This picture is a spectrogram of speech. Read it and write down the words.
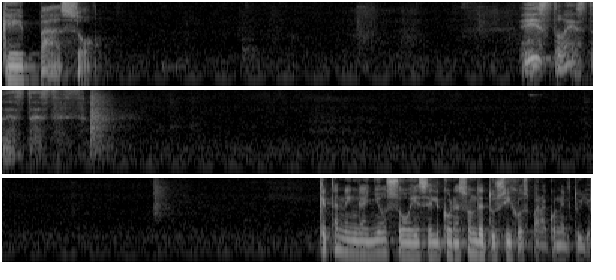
¿Qué pasó? Esto, esto, esto, esto. ¿Qué tan engañoso es el corazón de tus hijos para con el tuyo?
